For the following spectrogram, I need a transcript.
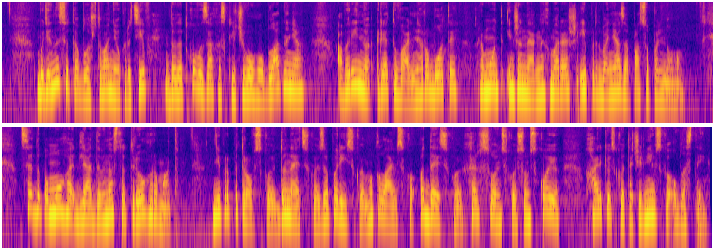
будівництво та облаштування укриттів, додатковий захист ключового обладнання, аварійно-рятувальні роботи, ремонт інженерних мереж і придбання запасу пального. Це допомога для 93 громад: Дніпропетровської, Донецької, Запорізької, Миколаївської, Одеської, Херсонської, Сумської, Харківської та Чернігівської областей.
